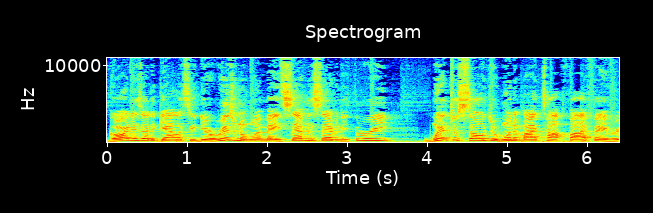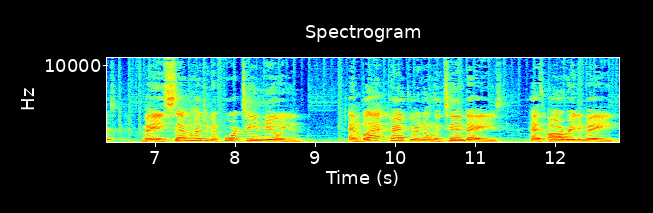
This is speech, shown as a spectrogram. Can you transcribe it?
Guardians of the Galaxy, the original one, made 773. Winter Soldier, one of my top five favorites, made 714 million. And Black Panther in only 10 days has already made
